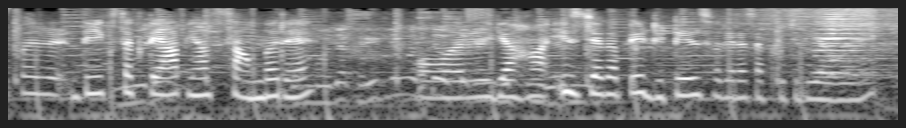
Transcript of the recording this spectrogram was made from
यहाँ पर देख सकते हैं आप यहाँ सांबर है और यहाँ इस जगह पे डिटेल्स वगैरह सब कुछ दिया हुआ है।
